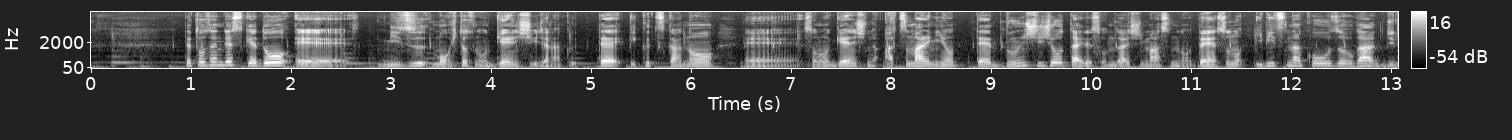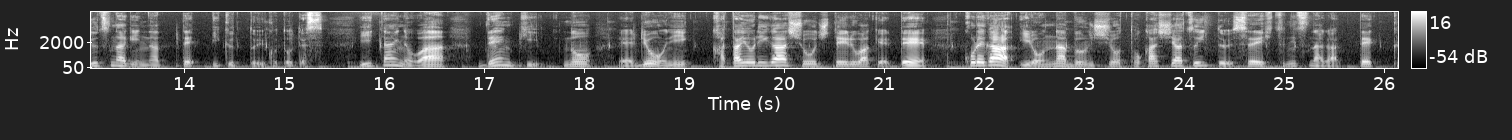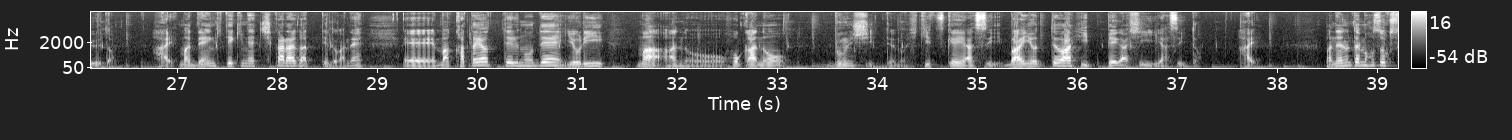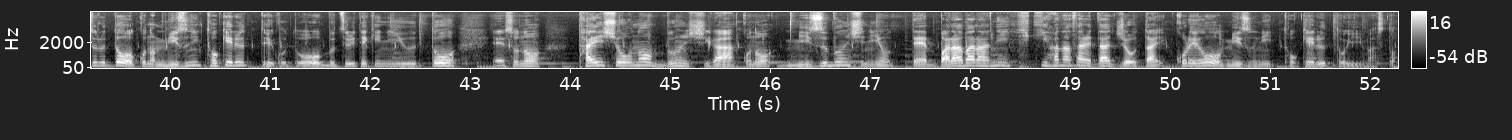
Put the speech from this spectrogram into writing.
で当然ですけど、えー、水も一つの原子じゃなくっていくつかの、えー、その原子の集まりによって分子状態で存在しますのでそのいびつな構造がジルつなぎになっていくということです言いたいのは電気の量に偏りが生じているわけでこれがいろんな分子を溶かしやすいという性質につながってくると。はいまあ、電気的な力がっていうのがね、えー、まあ、偏っているのでよりまあ、あの他の分子っていうのを引きつけやすい。場合によってはひっぺがしやすいと。はい。まあ、念のため補足するとこの水に溶けるっていうことを物理的に言うと、えー、その対象の分子がこの水分子によってバラバラに引き離された状態。これを水に溶けると言いますと。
